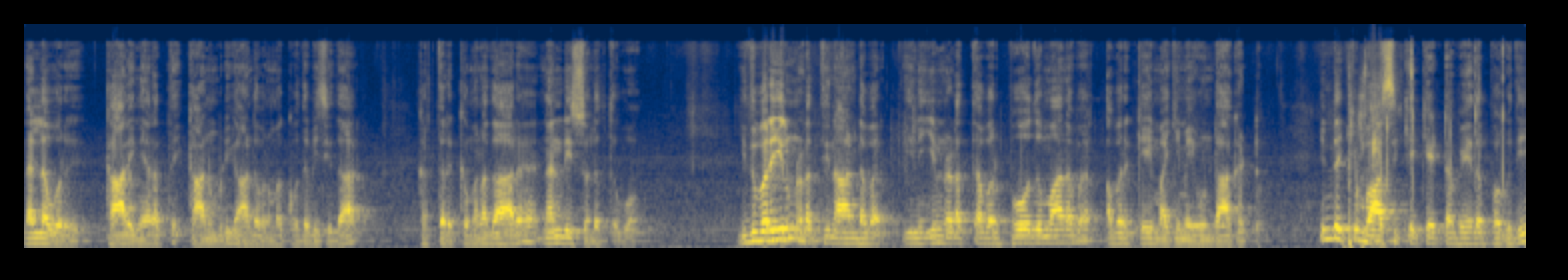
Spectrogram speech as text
நல்ல ஒரு காலை நேரத்தை காணும்படி ஆண்டவர் நமக்கு உதவி செய்தார். கர்த்தருக்கு மனதார நன்றி செலுத்துவோம். இதுவரையிலும் நடத்தின ஆண்டவர் இனியும் நடத்த அவர் போதுமானவர் அவருக்கே மகிமை உண்டாகட்டும். இன்றைக்கும் வாசிக்க கேட்ட வேத பகுதி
